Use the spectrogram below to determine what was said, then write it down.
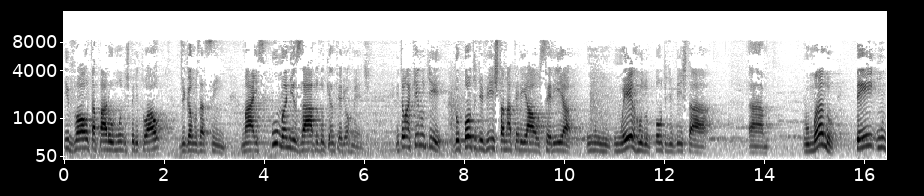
e volta para o mundo espiritual, digamos assim, mais humanizado do que anteriormente. Então, aquilo que, do ponto de vista material, seria um, um erro do ponto de vista ah, humano, tem um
